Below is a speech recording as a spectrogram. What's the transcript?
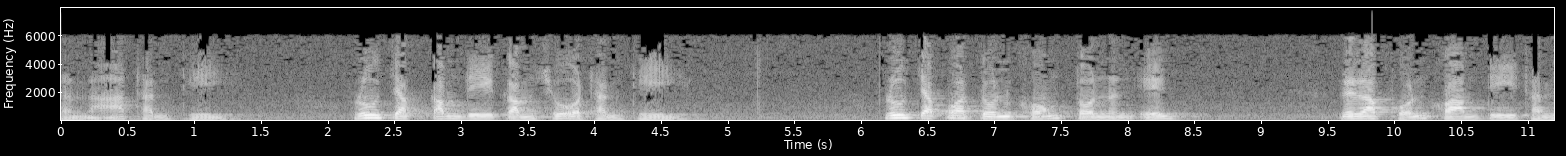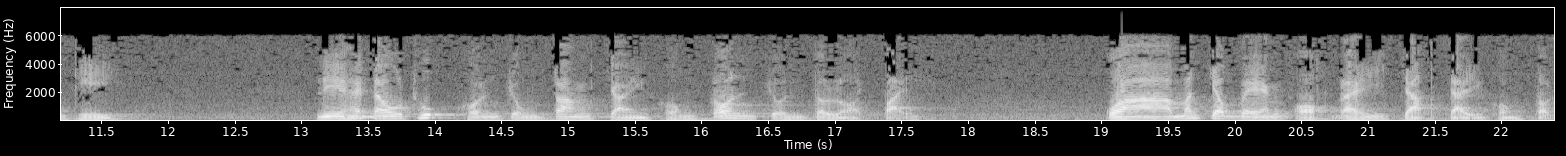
สนาทันที รู้จักกรรมดีกรรมชั่วทันที รู้จักว่าตนของตนนั่นเอง ได้รับผลความดีทันที นี่ให้เราทุกคนจงตั้งใจของต้นจนตลอดไป กว่ามันจะแบ่งออกใดจากใจของตน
